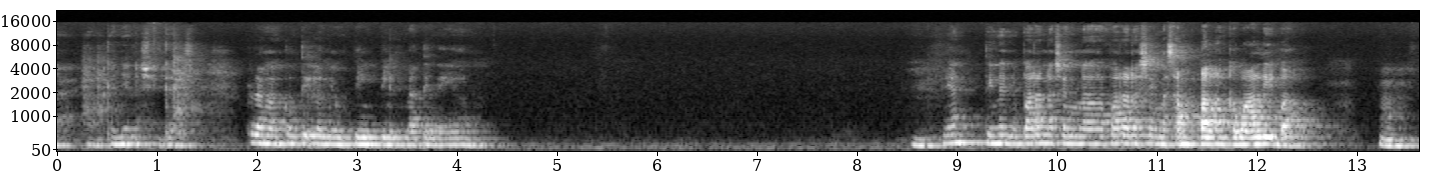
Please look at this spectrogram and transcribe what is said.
na. Yan. Ganyan na siya guys. Kailangan konti lang yung pink-pink natin ngayon. Hmm. Yan. Tingnan nyo. Para na siyang, na, para na siyang nasampal ng kawali ba? Hmm.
